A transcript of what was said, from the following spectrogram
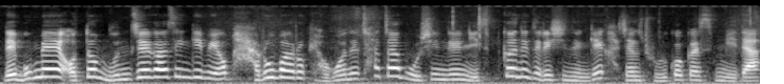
내 몸에 어떤 문제가 생기면 바로바로 병원을 찾아보시는 이 습관을 들이시는 게 가장 좋을 것 같습니다.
